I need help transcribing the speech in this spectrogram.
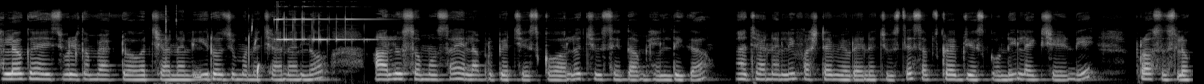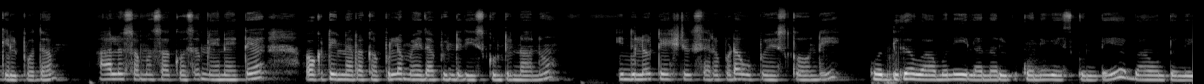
Hello guys welcome back to our channel. ఈరోజు మన ఛానల్లో ఆలు సమోసా ఎలా ప్రిపేర్ చేసుకోవాలో చూసేద్దాం హెల్తీగా నా ఛానల్ని ఫస్ట్ టైం ఎవరైనా చూస్తే సబ్స్క్రైబ్ చేసుకోండి లైక్ చేయండి. ప్రాసెస్లోకి వెళ్ళిపోదాం. ఆలు సమోసా కోసం నేనైతే ఒకటిన్నర కప్పుల మైదాపిండి తీసుకుంటున్నాను. ఇందులో టేస్ట్కి సరిపడా ఉప్పు వేసుకోండి. కొద్దిగా వాముని ఇలా నలుపుకొని వేసుకుంటే బాగుంటుంది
